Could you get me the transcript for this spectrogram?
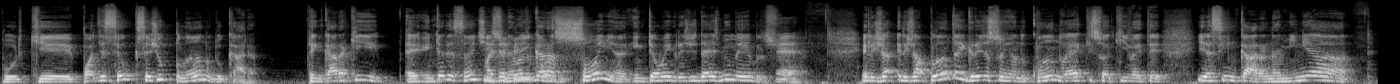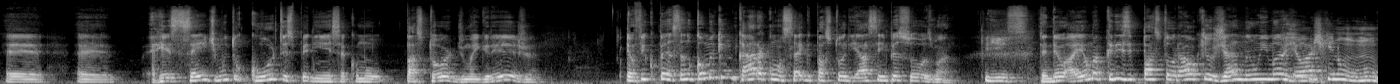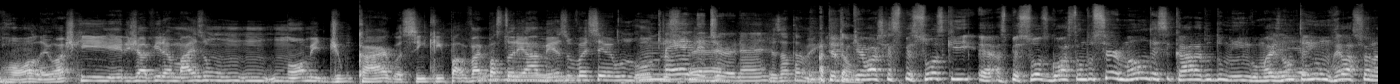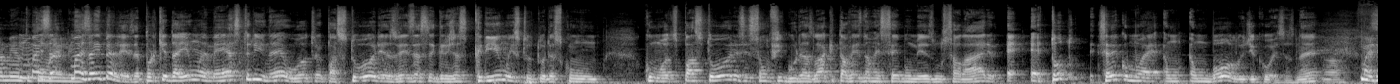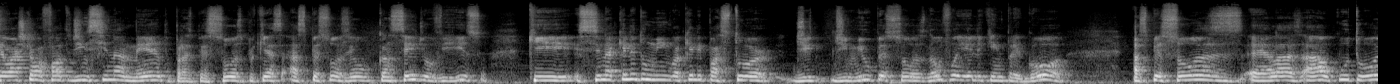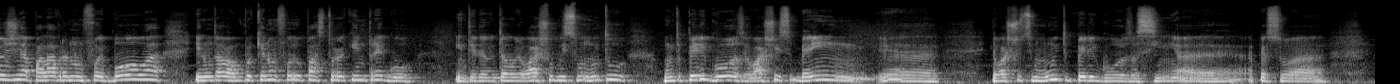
Porque pode ser o que seja o plano do cara. Tem cara que. É interessante Mas isso, é né? Mas o cara sonha em ter uma igreja de 10 mil membros. É. Ele já, ele já planta a igreja sonhando quando é que isso aqui vai ter. E assim, cara, na minha é, é, recente, muito curta experiência como pastor de uma igreja, eu fico pensando como é que um cara consegue pastorear 100 pessoas, mano. Isso. Entendeu? Aí é uma crise pastoral que eu já não imagino. Eu acho que não, não rola. Eu acho que ele já vira mais um, um- um nome de um cargo, assim. Quem pa- vai pastorear mesmo vai ser o outros... manager, é, né? Exatamente. Até Então. porque eu acho que as pessoas que. é, as pessoas gostam do sermão desse cara do domingo, mas não tem um relacionamento Mas, com a- ele. mas aí beleza, porque daí um é mestre, né, o outro é pastor, e às vezes essas igrejas criam estruturas com, com outros pastores, e são figuras lá que talvez não recebam o mesmo salário. É, é todo. Você vê como é, um, é um bolo de coisas, né? Mas eu acho que é uma falta de ensinamento para as pessoas, porque as, as pessoas, eu cansei de ouvir isso, que se naquele domingo aquele pastor de, de mil pessoas não foi ele quem pregou, as pessoas, elas, ah, o culto hoje a palavra não foi boa e não estava bom porque não foi o pastor quem pregou. Entendeu? Então eu acho isso muito, muito perigoso. Eu acho isso bem. é, eu acho isso muito perigoso, assim, é, a pessoa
